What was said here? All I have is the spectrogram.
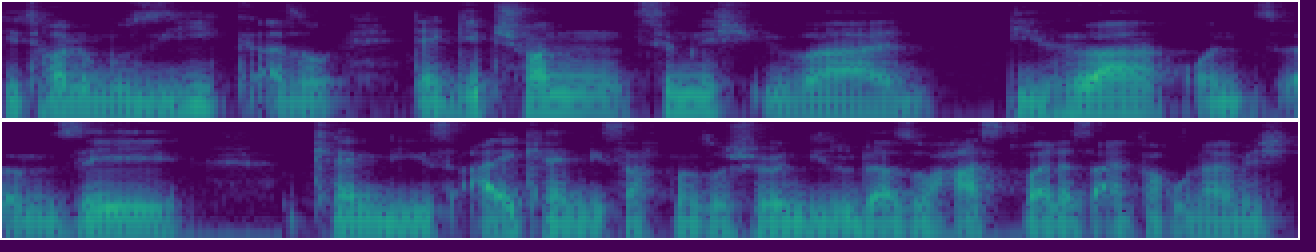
Die tolle Musik, also der geht schon ziemlich über die Hör- und ähm, Seh-Candies, Eye-Candies, sagt man so schön, die du da so hast, weil es einfach unheimlich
